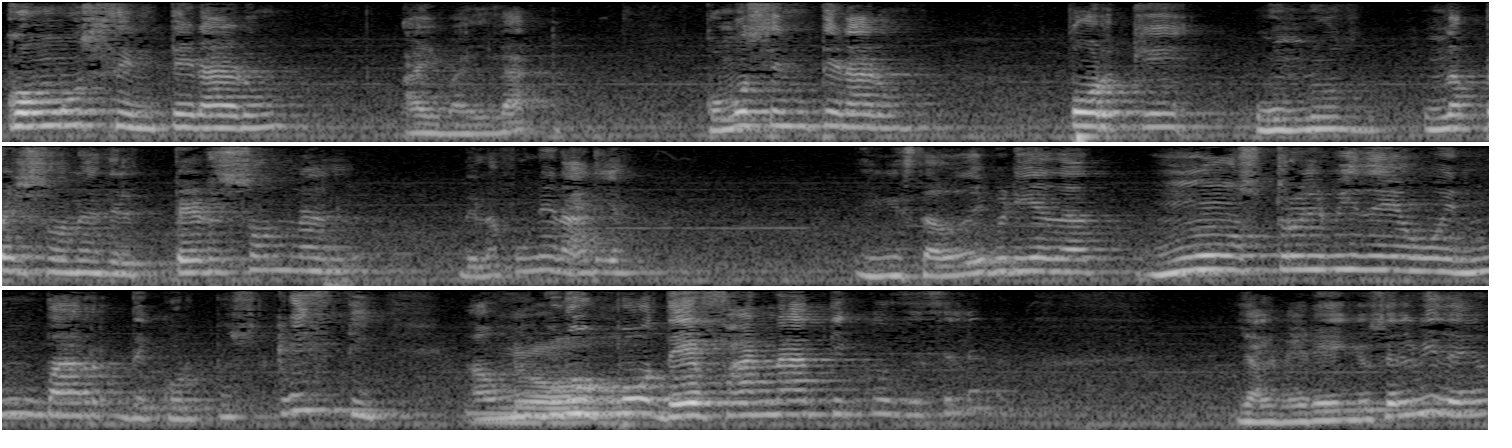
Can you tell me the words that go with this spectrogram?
¿Cómo se enteraron? Ahí va el dato. ¿Cómo se enteraron? Porque uno, una persona del personal de la funeraria, en estado de ebriedad, mostró el video en un bar de Corpus Christi a un No. grupo de fanáticos de Selena. Y al ver ellos el video,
